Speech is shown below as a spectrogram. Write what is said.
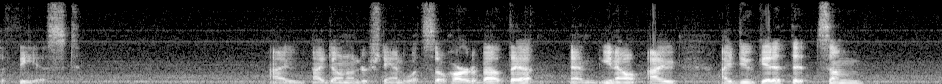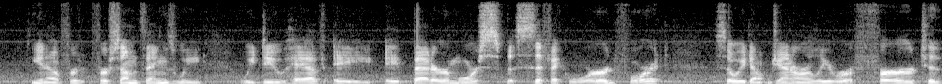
a theist. I I don't understand what's so hard about that. And you know, I I do get it that some you know, for for some things we we do have a a better, more specific word for it. So we don't generally refer to,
